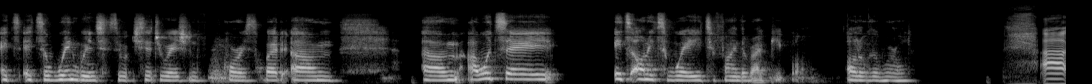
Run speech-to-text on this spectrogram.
it's it's a win-win situation, of course. But um, um, I would say it's on its way to find the right people all over the world. Uh,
